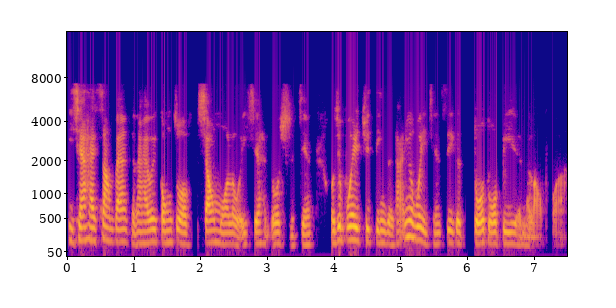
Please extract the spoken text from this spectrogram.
以前还上班，可能还会工作，消磨了我一些很多时间，我就不会去盯着他，因为我以前是一个咄咄逼人的老婆啊，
